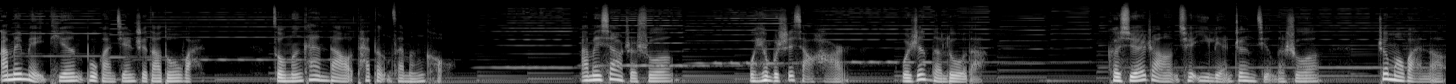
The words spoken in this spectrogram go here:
阿妹每天不管坚持到多晚，总能看到他等在门口。阿妹笑着说：“我又不是小孩，我认得路的。”可学长却一脸正经地说：“这么晚了，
